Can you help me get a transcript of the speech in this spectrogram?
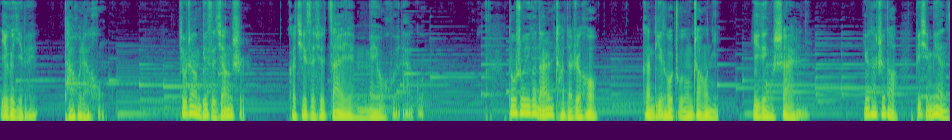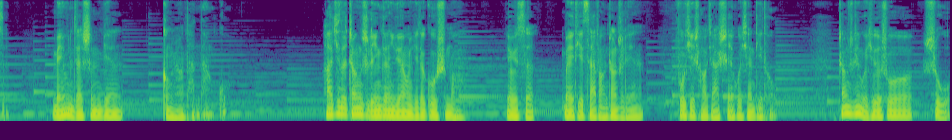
一个以为他会来哄，就这样彼此僵持。可妻子却再也没有回来过。都说一个男人吵架之后，敢低头主动找你，一定是爱着你，因为他知道比起面子。”没有你在身边，更让他难过。还记得张智霖跟袁咏仪的故事吗？有一次，媒体采访张智霖，夫妻吵架谁会先低头？张智霖委屈的说：“是我，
